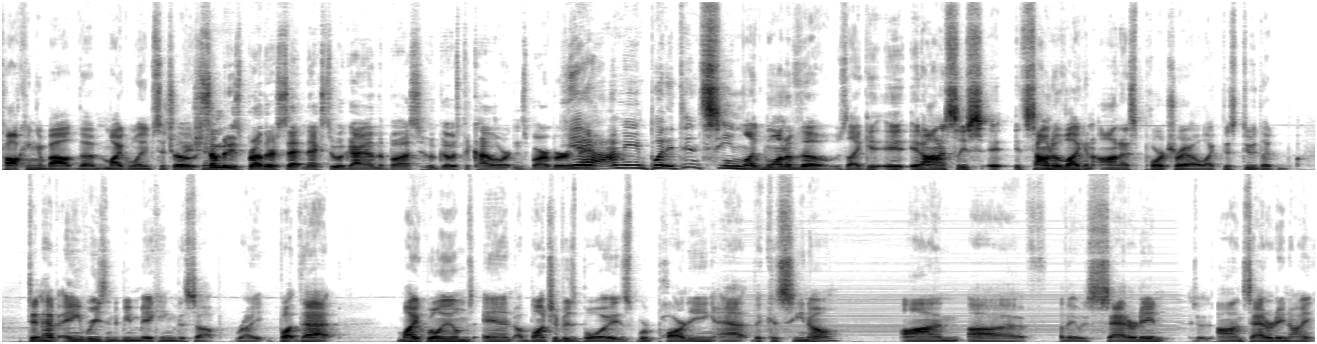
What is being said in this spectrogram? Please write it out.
talking about the Mike Williams situation. So somebody's brother sat next to a guy on the bus who goes to Kyle Orton's barber. and yeah, I mean, but it didn't seem like one of those. Like it, it, it honestly, it, it sounded like an honest portrayal. Like this dude, like didn't have any reason to be making this up, right? But that Mike Williams and a bunch of his boys were partying at the casino on, uh, I think it was Saturday, on Saturday night,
